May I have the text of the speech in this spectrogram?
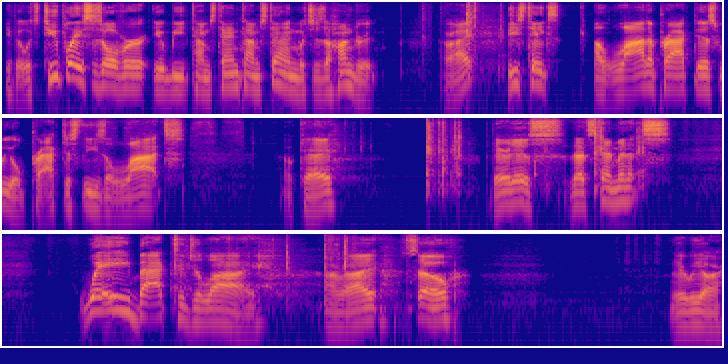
If it was two places over, it would be times 10 times 10, which is 100. All right. These takes a lot of practice. We will practice these a lot. Okay. There it is. That's 10 minutes. Way back to July. All right, so there we are.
